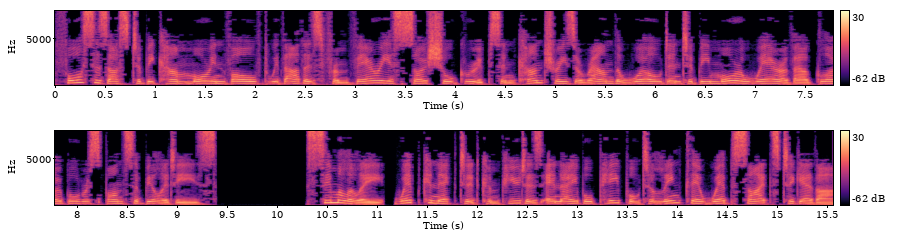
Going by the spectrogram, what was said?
forces us to become more involved with others from various social groups and countries around the world and to be more aware of our global responsibilities. Similarly, web-connected computers enable people to link their websites together.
